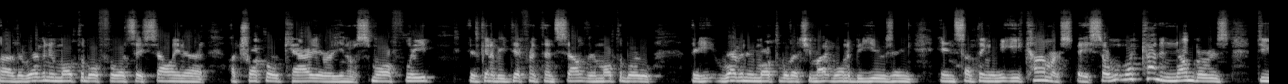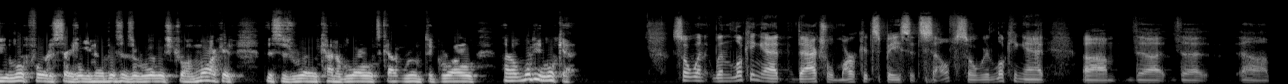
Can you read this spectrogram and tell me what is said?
uh, the revenue multiple for let's say selling a, a truckload carrier, or, you know, small fleet is going to be different than selling the multiple, the revenue multiple that you might want to be using in something in the e-commerce space. So, what kind of numbers do you look for to say, hey, you know, this is a really strong market, this is really kind of low, it's got room to grow? Uh, what do you look at? So when when looking at the actual market space itself, so we're looking at um, the the uh,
